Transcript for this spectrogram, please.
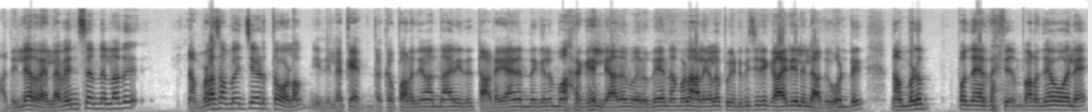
അതിലെ റെലവൻസ് എന്നുള്ളത് നമ്മളെ സംബന്ധിച്ചിടത്തോളം ഇതിലൊക്കെ എന്തൊക്കെ പറഞ്ഞു വന്നാൽ ഇത് തടയാൻ എന്തെങ്കിലും മാർഗമില്ലാതെ വെറുതെ നമ്മൾ ആളുകളെ പേടിപ്പിച്ചിട്ട് കാര്യമില്ലല്ലോ. അതുകൊണ്ട് നമ്മൾ ഇപ്പം നേരത്തെ ഞാൻ പറഞ്ഞ പോലെ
